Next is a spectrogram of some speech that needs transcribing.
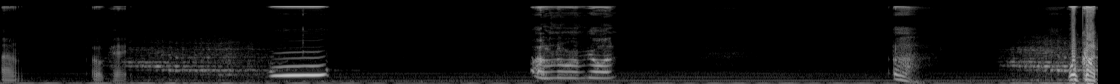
Um, okay. I don't know where I'm going. Ugh. Oh god!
